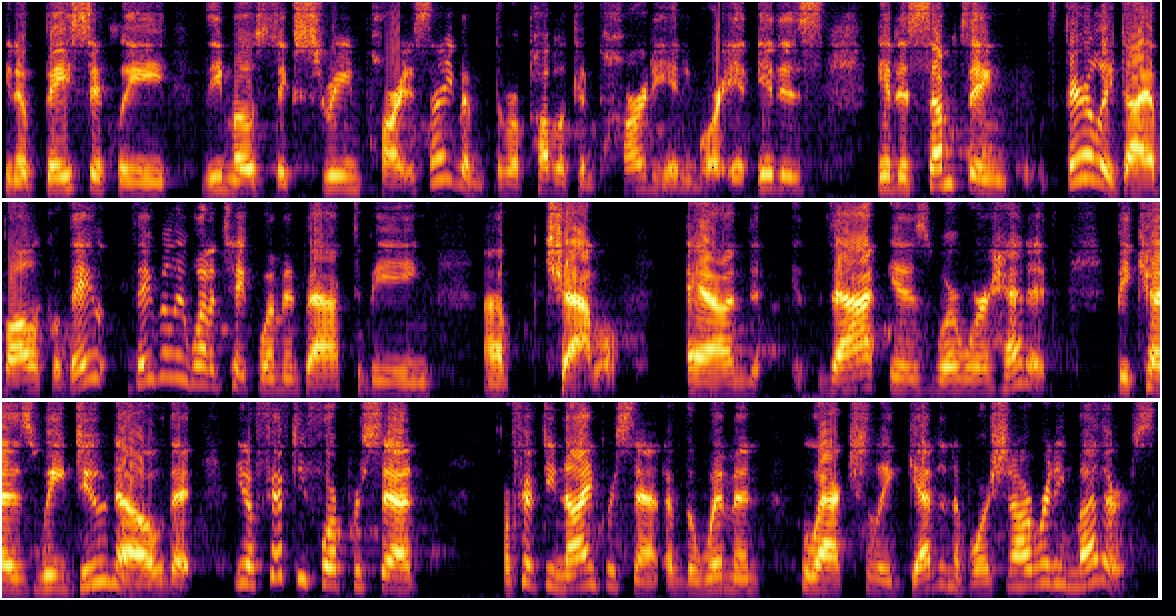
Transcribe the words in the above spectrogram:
you know, basically the most extreme part. It's not even the Republican Party anymore. It, it is it is something fairly diabolical. They they really want to take women back to being uh, chattel, and that is where we're headed because we do know that you know 54 percent or 59 percent of the women who actually get an abortion are already mothers.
